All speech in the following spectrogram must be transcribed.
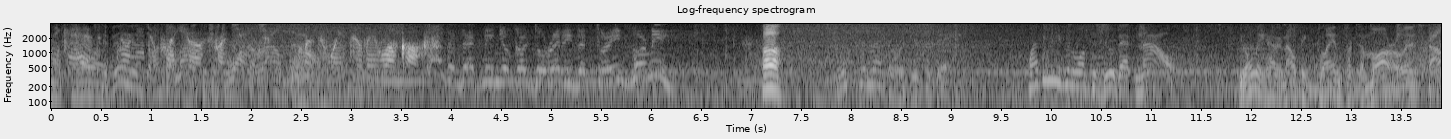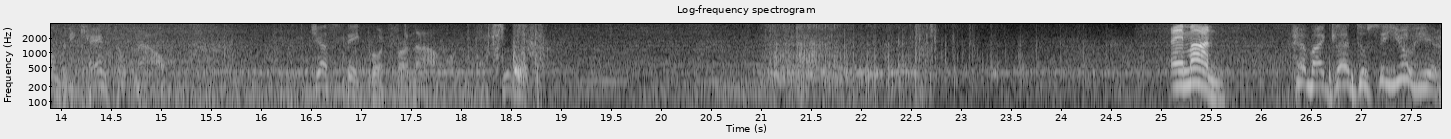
sneak ahead. No need to play heroes for a change. Let's wait till they walk off. Does that mean you're going to ready the train for me? Huh. What's the matter with you today? Why do you even want to do that now? You only had an outing planned for tomorrow, and it's bound to be cancelled now. Just stay put for now. Hey man! Am I glad to see you here?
